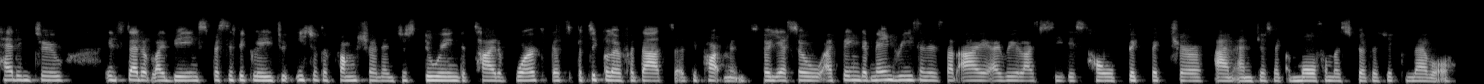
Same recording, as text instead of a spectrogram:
heading to instead of like being specifically to each of the function and just doing the type of work that's particular for that uh, department. So yeah so i think the main reason is that i i realized see this whole big picture and and just like more from a strategic level.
